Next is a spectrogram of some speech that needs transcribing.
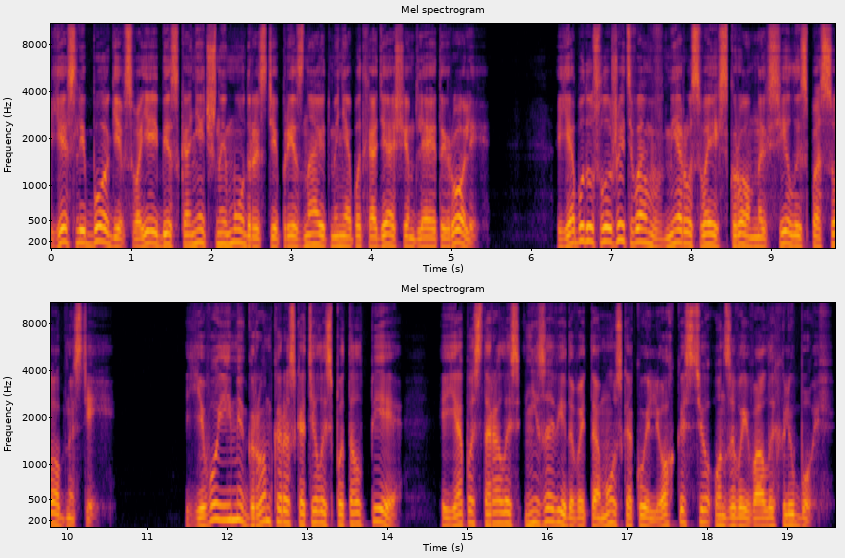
Если боги в своей бесконечной мудрости признают меня подходящим для этой роли, я буду служить вам в меру своих скромных сил и способностей». Его имя громко раскатилось по толпе, и я постаралась не завидовать тому, с какой легкостью он завоевал их любовь.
